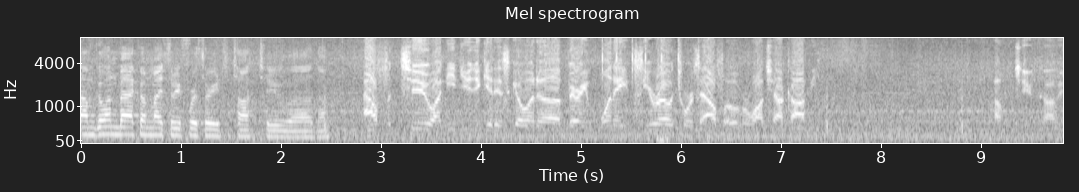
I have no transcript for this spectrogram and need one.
I'm going back on my 343 to talk to uh, them. Alpha 2, I need you to get us going uh, bearing 180 towards Alpha Overwatch. How copy? Alpha 2, copy.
